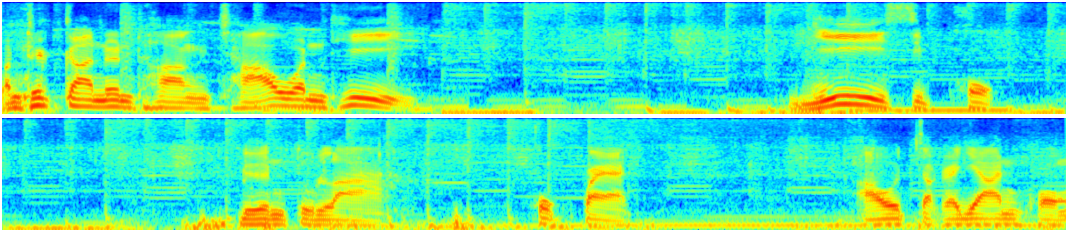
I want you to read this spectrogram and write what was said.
บันทึกการเดินทางเช้าวันที่ 26 เดือนตุลา 68 เอาจักรยานของ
